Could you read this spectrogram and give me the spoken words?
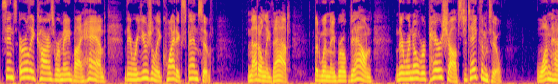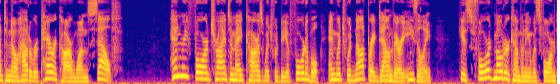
Since early cars were made by hand, they were usually quite expensive. Not only that, but when they broke down, there were no repair shops to take them to. One had to know how to repair a car oneself. Henry Ford tried to make cars which would be affordable and which would not break down very easily. His Ford Motor Company was formed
